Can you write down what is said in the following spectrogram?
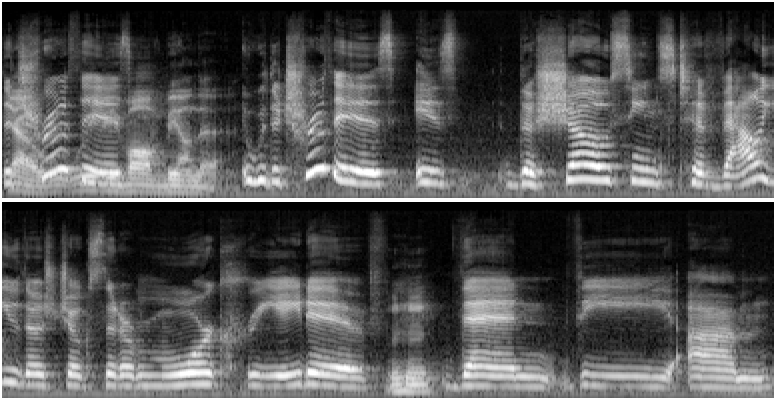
The Yeah, truth we is evolved beyond that. the truth is is the show seems to value those jokes that are more creative Mm-hmm. than the um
